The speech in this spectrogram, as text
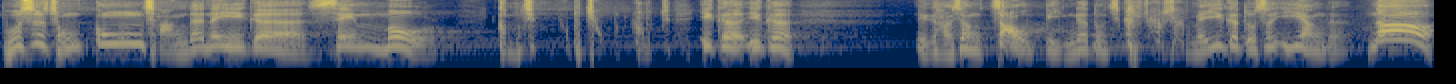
不是从工厂的那一个 same mold，一个一个。一个好像造饼的东西，每一个都是一样的。No，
